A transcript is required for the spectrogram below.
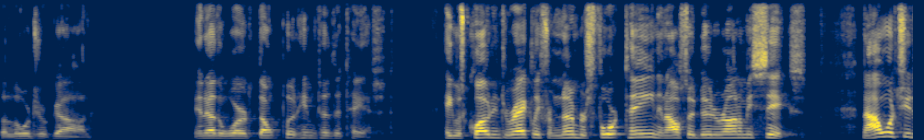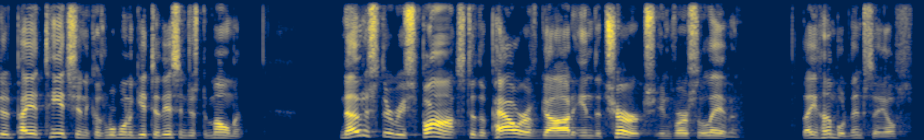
the Lord your God. In other words, don't put him to the test. He was quoting directly from Numbers 14 and also Deuteronomy 6. Now, I want you to pay attention because we're going to get to this in just a moment. Notice the response to the power of God in the church in verse 11. They humbled themselves.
